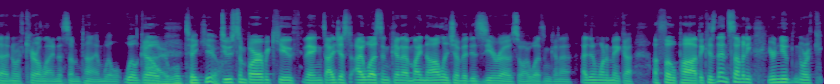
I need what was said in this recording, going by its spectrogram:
uh, North Carolina sometime, we'll we'll go I will take you. do some barbecue things. I just I wasn't gonna. My knowledge of it is zero, so I wasn't gonna. I didn't want to make a, a faux pas because then somebody your new North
